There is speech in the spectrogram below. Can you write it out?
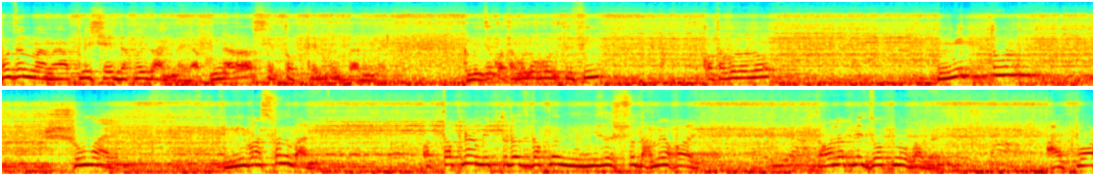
বোঝেন না না আপনি সেই ধাপে যান নাই আপনারা সে তথ্যের যান নাই। আমি যে কথাগুলো বলতেছি কথাগুলো হলো মৃত্যুর সময় নিবাসন বাড়ি অর্থাৎ আপনার মৃত্যুটা যদি আপনার নিজস্ব ধামে হয় তাহলে আপনি যত্ন পাবেন। আর পর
